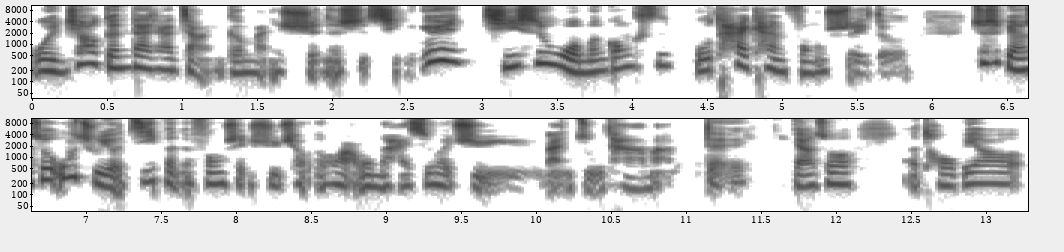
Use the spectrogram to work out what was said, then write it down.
我就要跟大家讲一个蛮悬的事情，因为其实我们公司不太看风水的，就是比方说屋主有基本的风水需求的话，我们还是会去满足他嘛。对，比方说，呃，头不要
